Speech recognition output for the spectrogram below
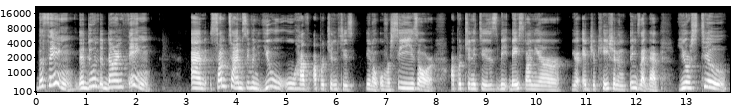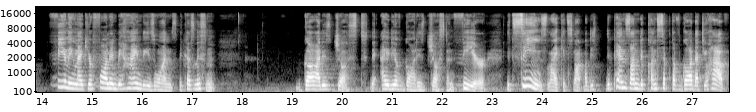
the thing. They're doing the darn thing. And sometimes even you who have opportunities, you know, overseas or opportunities based on your your education and things like that, you're still feeling like you're falling behind these ones because listen, God is just. The idea of God is just and fear. It seems like it's not, but it depends on the concept of God that you have.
